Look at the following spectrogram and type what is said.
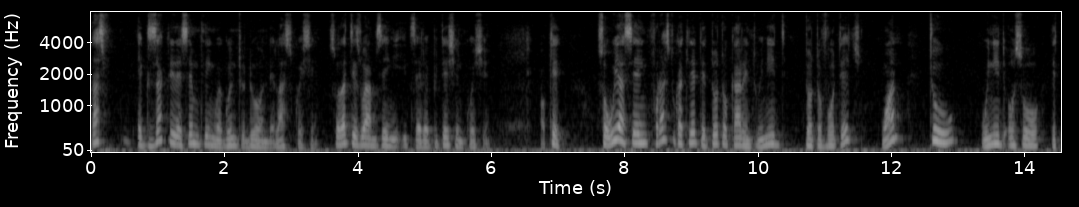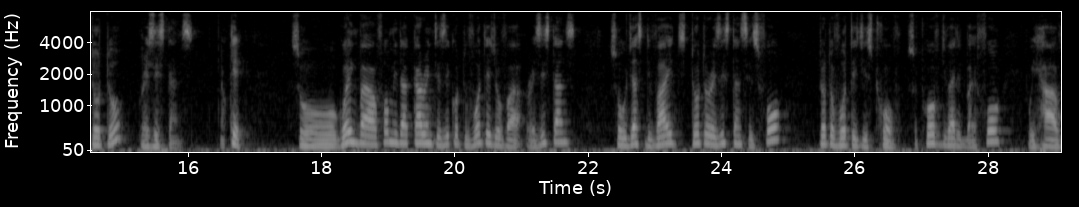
that's exactly the same thing we're going to do on the last question. So that is why i'm saying it's a repetition question. Okay. So we are saying for us to calculate the total current we need total voltage one. Two we need also the total resistance. Okay. So going by our formula current is equal to voltage over resistance. So we just divide total resistance is 4 total voltage is 12 so 12 divided by 4 we have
